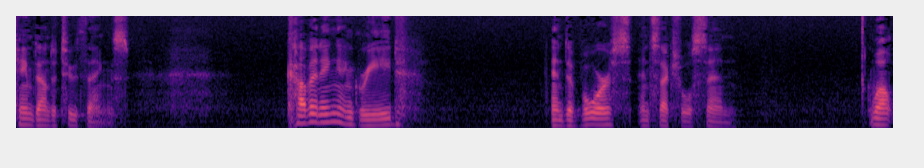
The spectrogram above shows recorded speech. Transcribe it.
came down to two things coveting and greed, and divorce and sexual sin. Well,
